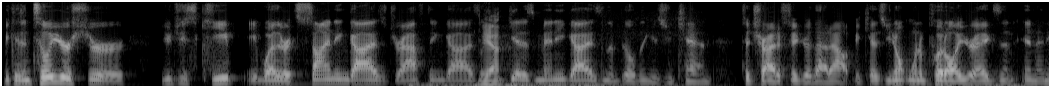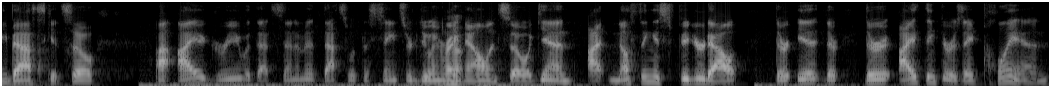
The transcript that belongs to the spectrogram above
Because until you're sure, you just keep whether it's signing guys, drafting guys, like, Yeah. get as many guys in the building as you can to try to figure that out because you don't want to put all your eggs in, in any basket. So I, I agree with that sentiment. That's what the Saints are doing right Yeah. now. And so again, I, nothing is figured out. There is there there. I think there is a plan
